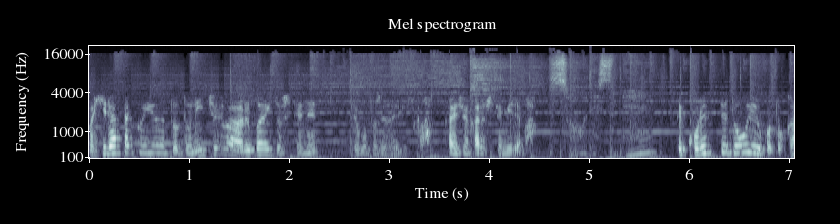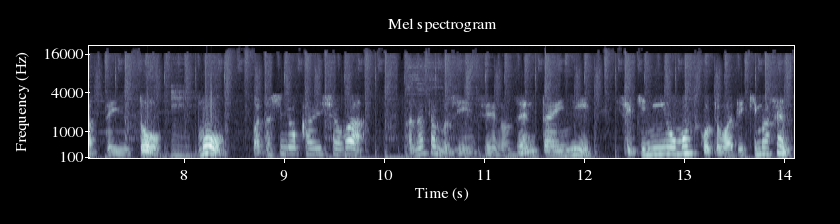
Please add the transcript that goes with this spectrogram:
まあ、平たく言うと土日はアルバイトしてねってことじゃないですか、会社からしてみれば。そうですね。で、これってどういうことかっていうと、ええもう私の会社はあなたの人生の全体に責任を持つことはできません。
